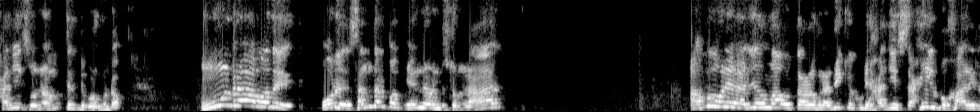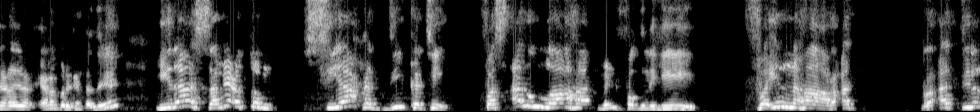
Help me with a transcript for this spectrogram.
ஹதீஸ் ஒன்று நம்ம தெரிந்து கொள்கின்றோம். மூன்றாவது ஒரு சந்தர்ப்பம் என்னவென்று சொன்னால் அபூரி அலியல்லாஹு தலைவர் அறிவிக்கக்கூடிய ஹதீஸ் சஹீஹ் புகாரில் இடம்பெறுகின்றது. இதா சமிஅத்தும் சியாஹ தீகதி ஃபஸ்அலுல்லாஹ மின் ஃபத்லிஹி ஃபஇன்னஹா ரஅத் ரஅத்தில்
